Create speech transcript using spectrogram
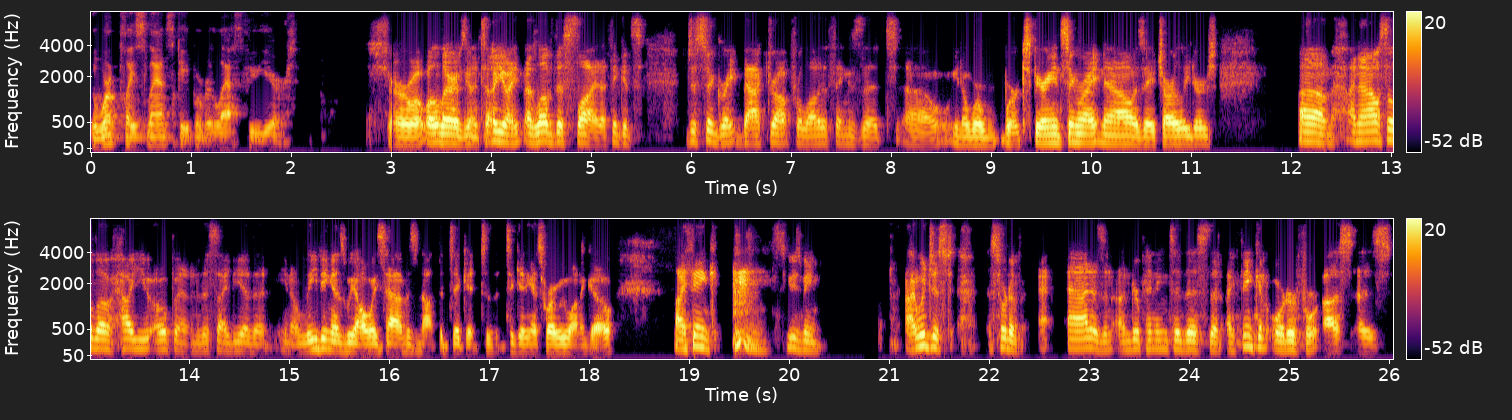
the workplace landscape over the last few years? Sure. Well, Larry was going to tell you, I, I, love this slide. I think it's just a great backdrop for a lot of the things that uh, you know we're we're experiencing right now as HR leaders. Um, and I also love how you open this idea that you know leading as we always have is not the ticket to, to getting us where we want to go. I think, excuse me, I would just sort of add as an underpinning to this that I think in order for us as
